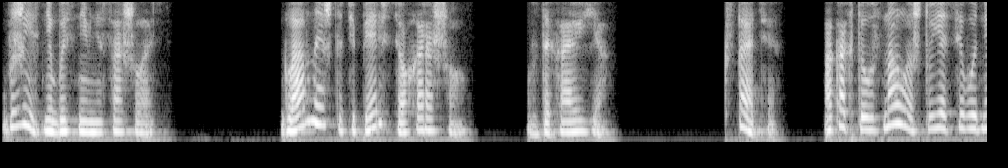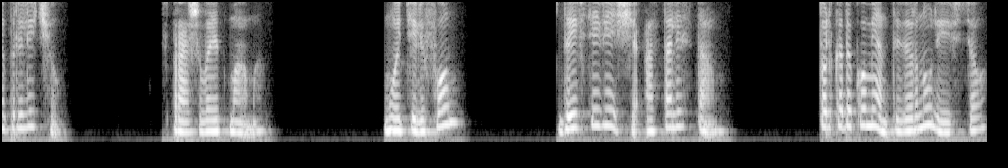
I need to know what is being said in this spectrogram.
в жизни бы с ним не сошлась. Главное, что теперь все хорошо. Вздыхаю я. Кстати, а как ты узнала, что я сегодня прилечу? Спрашивает мама. Мой телефон? Да и все вещи остались там. Только документы вернули и все.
